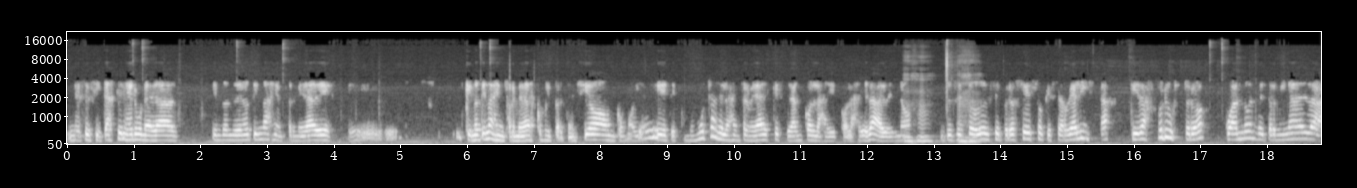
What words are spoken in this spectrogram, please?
necesitas tener una edad en donde no tengas enfermedades, eh, que no tengas enfermedades como hipertensión, como diabetes, como muchas de las enfermedades que se dan con las, con las edades, ¿no? Entonces todo ese proceso que se realiza queda frustro cuando en determinada edad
